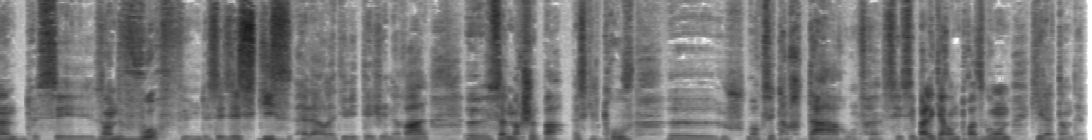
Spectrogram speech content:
un de ses Entwurfs, une de ses esquisses à la relativité générale, euh, ça ne marche pas parce qu'il trouve, euh, je crois que c'est un retard ou enfin c'est pas les 43 secondes qu'il attendait.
